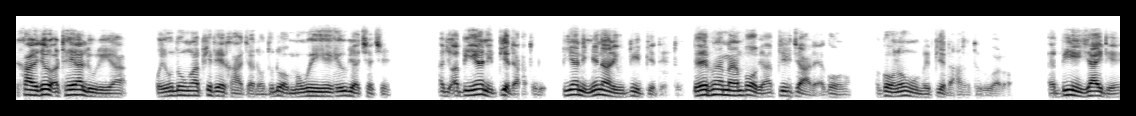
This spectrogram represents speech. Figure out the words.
တခါလေကျတော့အထက်ကလူတွေကဝယုံသုံးကားဖြစ်တဲ့အခါကျတော့သူတို့ကမဝင်ရဘူးဗျချက်ချင်းအဲကြောင့်အပြင်ကနေပြစ်တာသူတို့အပြင်ကနေမျက်နှာတွေကိုတိပစ်တယ်သူဘယ်မှန်မှန်ပေါ့ဗျာပြစ်ကြတယ်အကုန်လုံးအကုန်လုံးကိုပဲပြစ်တာပဲသူတို့ကတော့အဲပြီးရင်ရိုက်တယ်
